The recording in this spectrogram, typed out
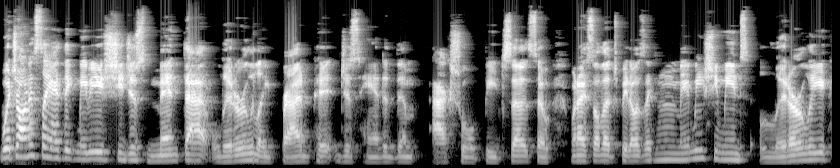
Which honestly, I think maybe she just meant that literally, like Brad Pitt just handed them actual pizza. So when I saw that tweet, I was like, hmm, maybe she means literally.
